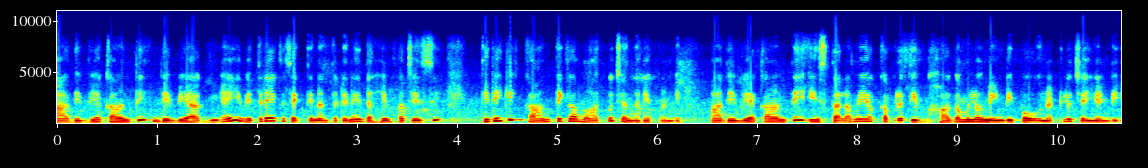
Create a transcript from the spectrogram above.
ఆ దివ్యకాంతి దివ్యాగ్ని వ్యతిరేక శక్తినంతటిని దహింపచేసి తిరిగి కాంతిగా మార్పు చెందనివ్వండి. ఆ దివ్యకాంతి ఈ స్థలము యొక్క ప్రతి భాగంలో నిండిపోవునట్లు చేయండి.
